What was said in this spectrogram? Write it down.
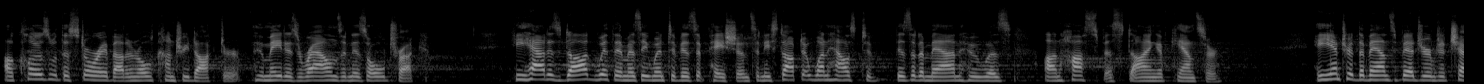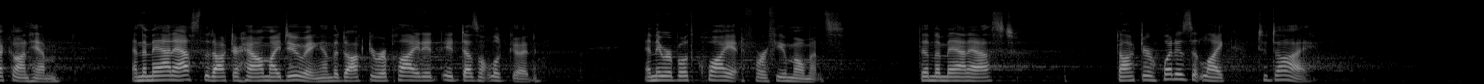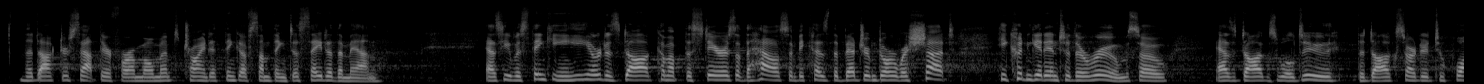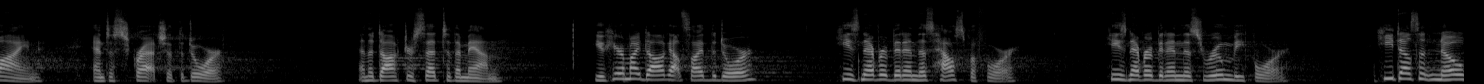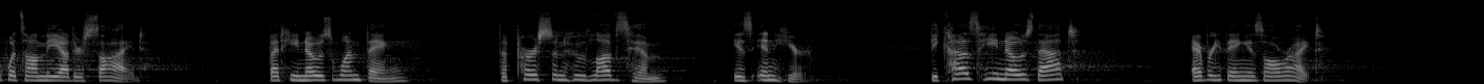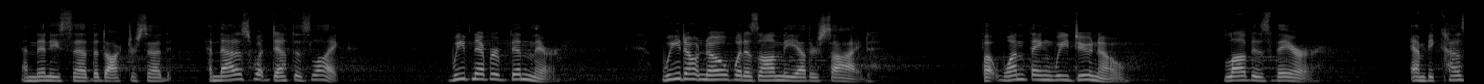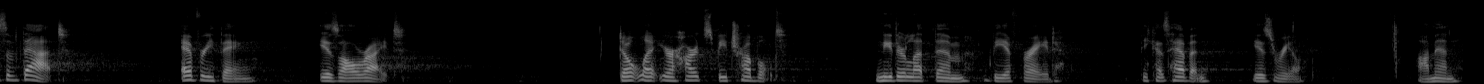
I'll close with a story about an old country doctor who made his rounds in his old truck. He had his dog with him as he went to visit patients, and he stopped at one house to visit a man who was on hospice dying of cancer. He entered the man's bedroom to check on him, and the man asked the doctor, How am I doing? And the doctor replied, It, it doesn't look good. And they were both quiet for a few moments. Then the man asked, Doctor, what is it like to die? The doctor sat there for a moment, trying to think of something to say to the man. As he was thinking, he heard his dog come up the stairs of the house, and because the bedroom door was shut, he couldn't get into their room. So, as dogs will do, the dog started to whine and to scratch at the door. And the doctor said to the man, You hear my dog outside the door? He's never been in this house before. He's never been in this room before. He doesn't know what's on the other side. But he knows one thing the person who loves him is in here. Because he knows that, everything is all right. And then he said, the doctor said, and that is what death is like. We've never been there. We don't know what is on the other side. But one thing we do know love is there. And because of that, everything is all right. Don't let your hearts be troubled, neither let them be afraid, because heaven is real. Amen.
